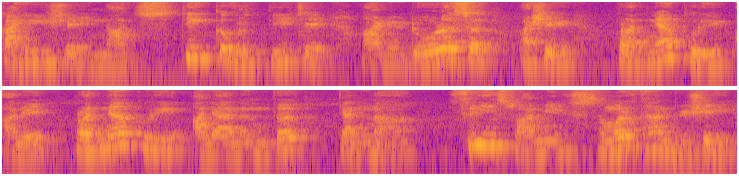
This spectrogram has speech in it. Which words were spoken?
काहीशे नास्तिक वृत्तीचे आणि डोळस असे प्रज्ञापुरी आले. प्रज्ञापुरी आल्यानंतर त्यांना श्री स्वामी समर्थांविषयी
